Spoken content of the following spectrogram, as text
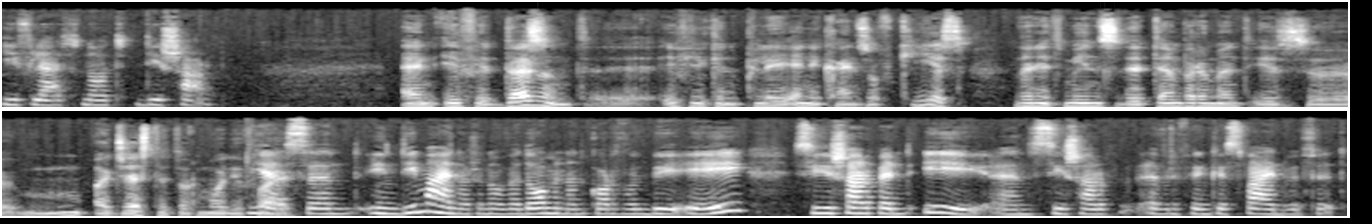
E flat, not D sharp. And if it doesn't, uh, if you can play any kinds of keys, then it means the temperament is uh, m- adjusted or modified. Yes, and in D minor, you know, the dominant chord would be A, C sharp, and E, and C sharp, everything is fine with it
